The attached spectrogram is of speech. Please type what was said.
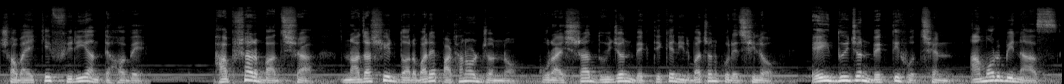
সবাইকে ফিরিয়ে আনতে হবে। হাবসার বাদশাহ নাজাসির দরবারে পাঠানোর জন্য কুরাইশরা দুইজন ব্যক্তিকে নির্বাচন করেছিল। এই দুইজন ব্যক্তি হচ্ছেন আমর বিন আস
